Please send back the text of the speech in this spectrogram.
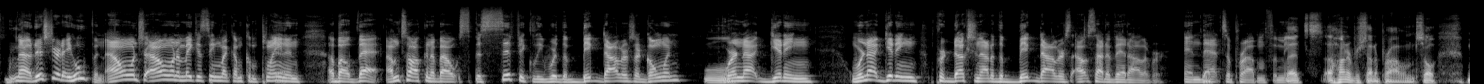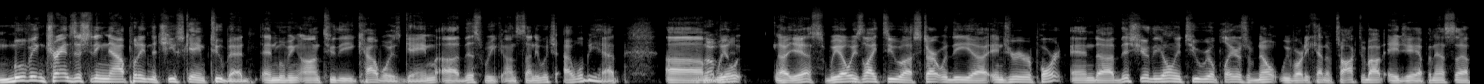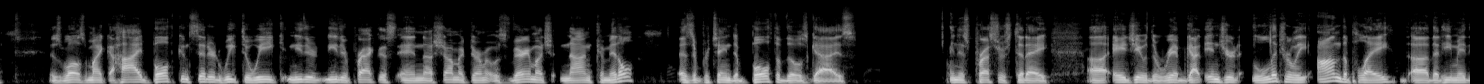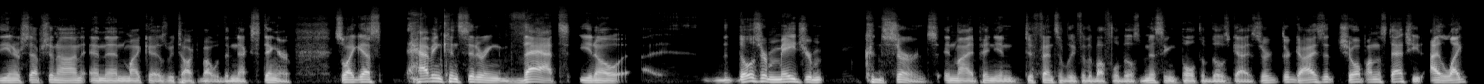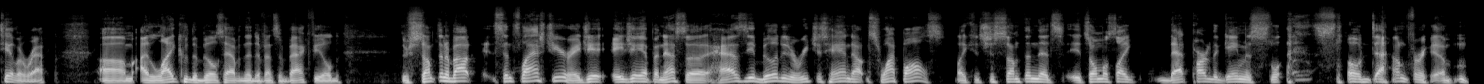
Now this year they hooping. I don't want you, I don't want to make it seem like I'm complaining about that. I'm talking about specifically where the big dollars are going. Mm. We're not getting we're not getting production out of the big dollars outside of Ed Oliver, and that's a problem for me. That's 100% a problem. So, moving, transitioning now, putting the Chiefs game to bed and moving on to the Cowboys game uh, this week on Sunday, which I will be at. Um, we, uh, yes, we always like to uh, start with the uh, injury report. And uh, this year, the only two real players of note we've already kind of talked about AJ Epenesa as well as Micah Hyde, both considered week to week. Neither neither practice, and uh, Sean McDermott was very much non-committal as it pertained to both of those guys in his pressers today. Uh, AJ with the rib got injured literally on the play uh, that he made the interception on, and then Micah, as we talked about, with the next stinger. So I guess having considering that, you know, th- those are major concerns in my opinion defensively for the buffalo bills missing both of those guys they're, they're guys that show up on the stat sheet i like taylor rapp um, i like who the bills have in the defensive backfield there's something about since last year aj aj epenesa has the ability to reach his hand out and swat balls like it's just something that's it's almost like that part of the game is sl- slowed down for him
